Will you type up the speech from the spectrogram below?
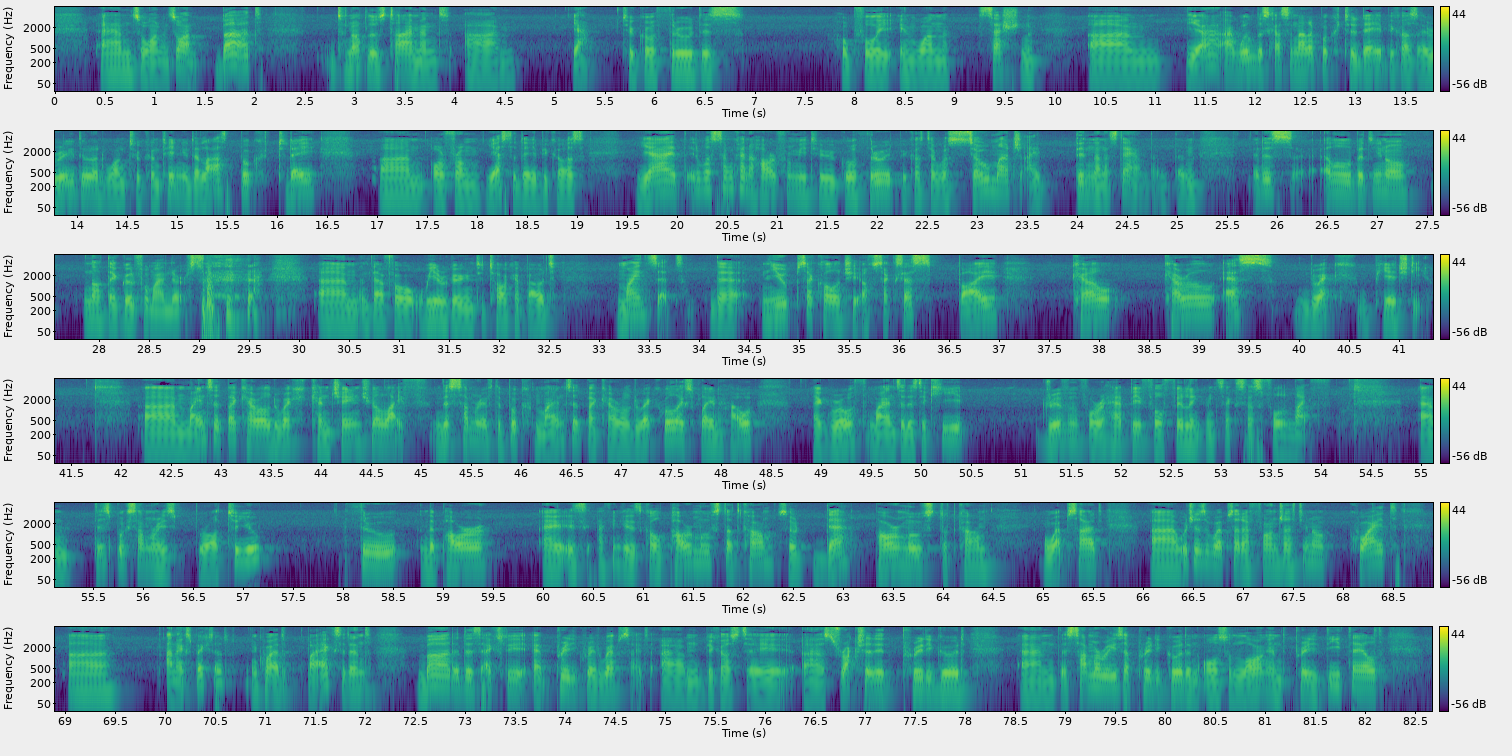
and so on and so on. But to not lose time and um, yeah, to go through this hopefully in one session. Um, yeah, I will discuss another book today because I really do not want to continue the last book today um, or from yesterday because yeah, it, it was some kind of hard for me to go through it because there was so much I didn't understand and then it is a little bit, you know, not that good for my nerves. Um, and therefore, we are going to talk about Mindset, the new psychology of success by Carol, Carol S. Dweck, PhD. Uh, Mindset by Carol Dweck can change your life. In this summary of the book, Mindset by Carol Dweck will explain how a growth mindset is the key driven for a happy, fulfilling, and successful life. And this book summary is brought to you through the power is I think it is called powermoves.com. So the powermoves.com website, uh, which is a website I found just you know quite uh, unexpected and quite by accident. But it is actually a pretty great website um, because they uh, structured it pretty good. And the summaries are pretty good and also long and pretty detailed.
